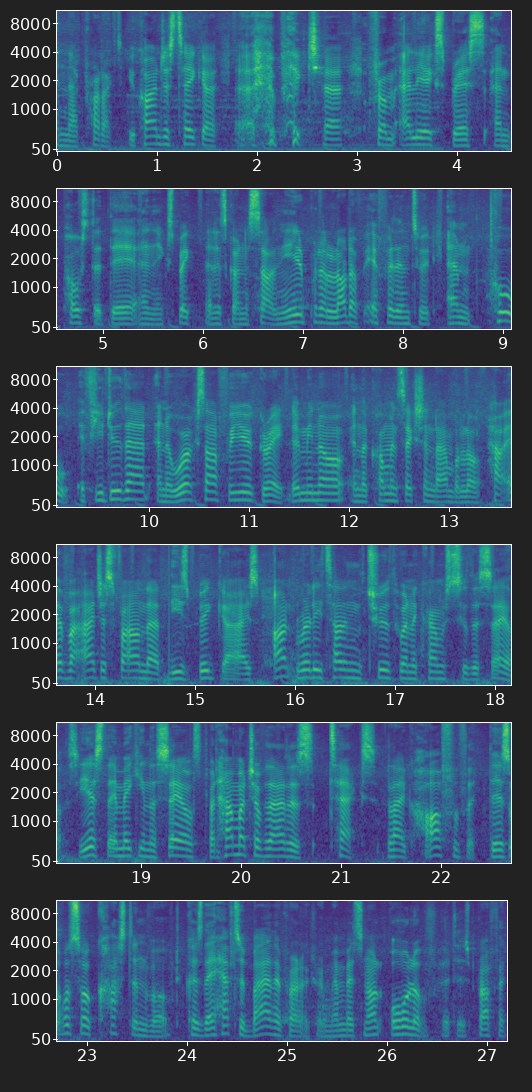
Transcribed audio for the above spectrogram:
in that product. You can't just take a, a picture from AliExpress and post it there and expect that it's going to sell. You need to put a lot of effort into it. And cool, if you do that and it works out for you, great. Let me know in the comment section down below. However, I just found that these big guys aren't really telling the truth when it comes to the sales. Yes, they're making the sales, but how much of that is tax? Like half of it. There's also cost involved because they have to buy the product. Remember, it's not all of it is profit.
